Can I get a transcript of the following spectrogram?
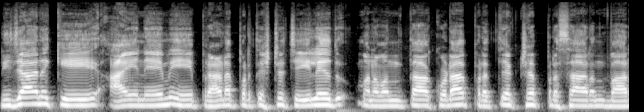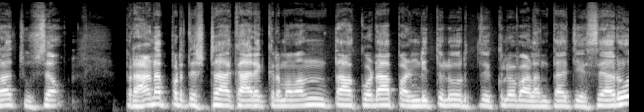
నిజానికి ఆయనేమి ప్రాణప్రతిష్ఠ చేయలేదు. మనమంతా కూడా ప్రత్యక్ష ప్రసారం ద్వారా చూసాం ప్రాణప్రతిష్ఠ కార్యక్రమం అంతా కూడా పండితులు ఋతుకులు వాళ్ళంతా చేశారు.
